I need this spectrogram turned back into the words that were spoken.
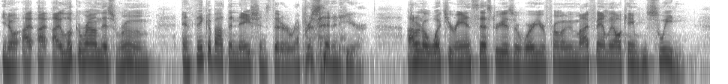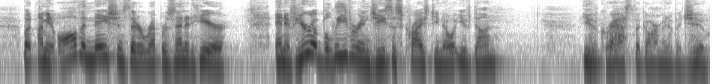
You know, I, I, I, look around this room and think about the nations that are represented here. I don't know what your ancestry is or where you're from. I mean, my family all came from Sweden. But I mean, all the nations that are represented here. And if you're a believer in Jesus Christ, you know what you've done? You have grasped the garment of a Jew.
